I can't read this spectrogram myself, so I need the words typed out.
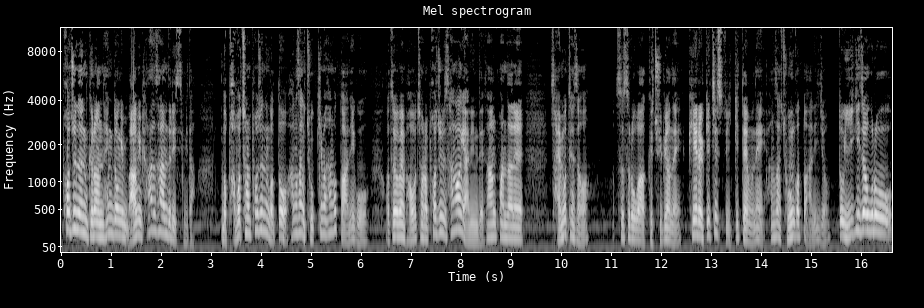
퍼주는 그런 행동이 마음이 편한 사람들이 있습니다. 뭐 바보처럼 퍼주는 것도 항상 좋기만 한 것도 아니고 어떻게 보면 바보처럼 퍼줄 상황이 아닌데 상황 판단을 잘못해서 스스로와 그 주변에 피해를 끼칠 수도 있기 때문에 항상 좋은 것도 아니죠 또 이기적으로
